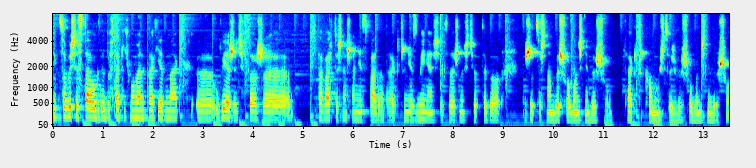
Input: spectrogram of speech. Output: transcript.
i co by się stało, gdyby w takich momentach jednak y, uwierzyć w to, że ta wartość nasza nie spada, tak? Czy nie zmienia się w zależności od tego, że coś nam wyszło bądź nie wyszło, tak? Czy komuś coś wyszło bądź nie wyszło.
